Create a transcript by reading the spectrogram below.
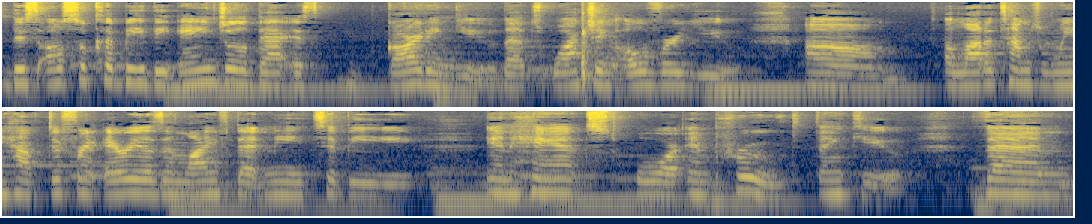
this also could be the angel that is guarding you, that's watching over you. Um, a lot of times when we have different areas in life that need to be enhanced or improved, thank you, then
